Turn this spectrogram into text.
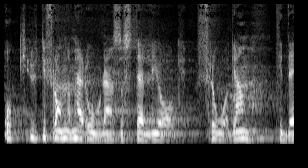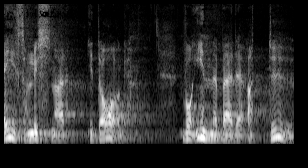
Och utifrån de här orden så ställer jag frågan till dig som lyssnar idag. Vad innebär det att du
